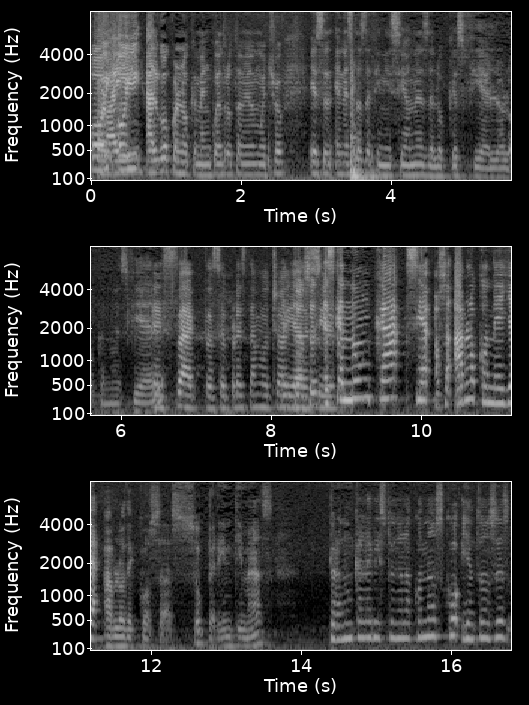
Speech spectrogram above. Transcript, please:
Hoy, hoy algo con lo que me encuentro también mucho es en estas definiciones de lo que es fiel o lo que no es fiel. Exacto, se presta mucho ahí Entonces, es que nunca, o sea, hablo con ella, hablo de cosas súper íntimas, pero nunca la he visto y no la conozco, y entonces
